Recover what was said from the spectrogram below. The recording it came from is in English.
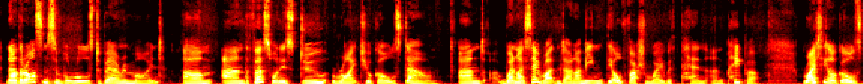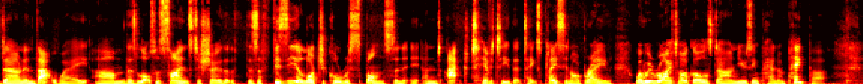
Now, there are some simple rules to bear in mind, um, and the first one is do write your goals down. And when I say write them down, I mean the old fashioned way with pen and paper writing our goals down in that way, um, there's lots of science to show that there's a physiological response and, and activity that takes place in our brain when we write our goals down using pen and paper.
